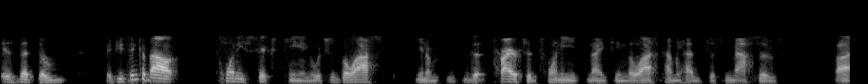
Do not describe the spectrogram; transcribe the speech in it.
is that the if you think about 2016, which is the last, you know, the, prior to 2019, the last time we had just massive uh,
